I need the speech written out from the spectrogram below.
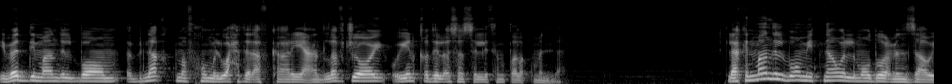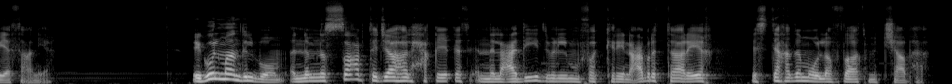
يبدي ماندلبوم بنقد مفهوم الوحدة الأفكارية عند لوفجوي وينقد الأسس اللي تنطلق منه. لكن ماندلبوم يتناول الموضوع من زاوية ثانية. يقول ماندلبوم أن من الصعب تجاهل حقيقة أن العديد من المفكرين عبر التاريخ استخدموا لفظات متشابهة.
